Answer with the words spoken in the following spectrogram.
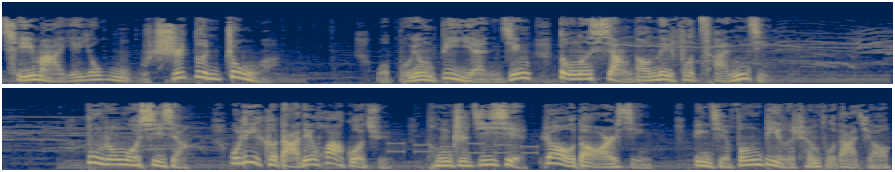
起码也有五十吨重啊！我不用闭眼睛都能想到那副惨景。不容我细想，我立刻打电话过去，通知机械绕道而行，并且封闭了陈浦大桥，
